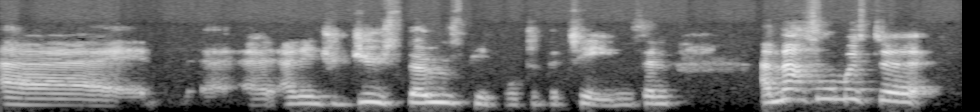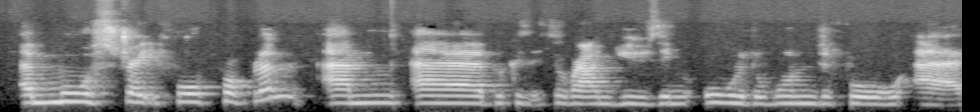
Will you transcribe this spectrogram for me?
uh, and introduce those people to the teams? And And that's almost a, a more straightforward problem um, uh, because it's around using all of the wonderful uh,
